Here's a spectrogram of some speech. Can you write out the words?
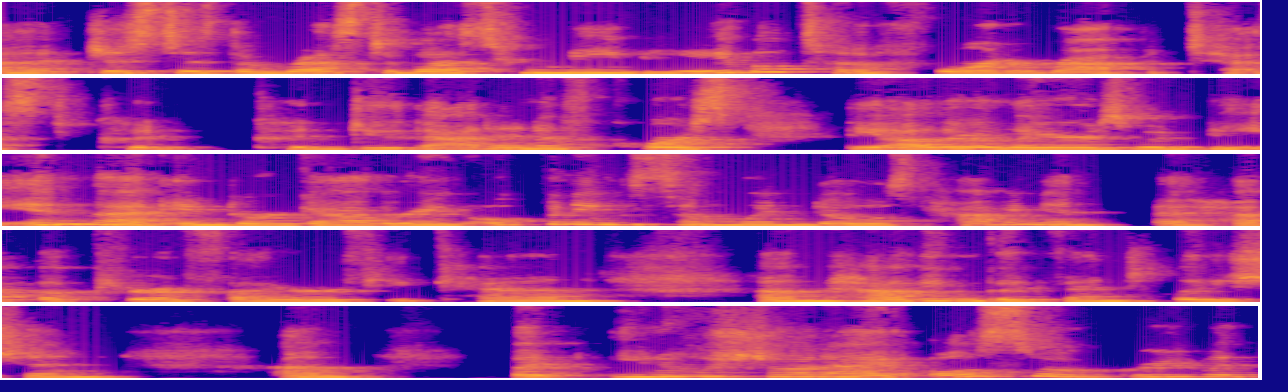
uh, just as the rest of us who may be able to afford a rapid test could could do that. And of course, the other layers would be in that indoor gathering, opening some windows, having a, a HEPA purifier if you can, um, having good ventilation. Um, but you know, Sean, I also agree with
